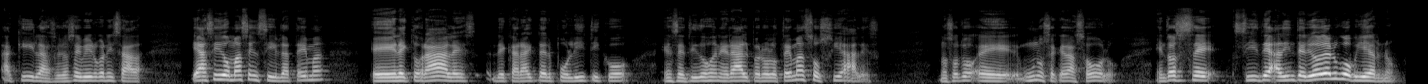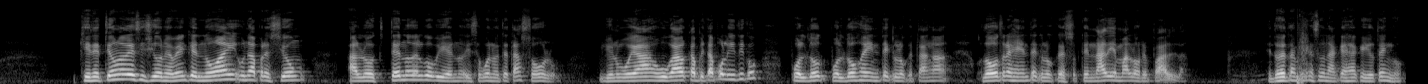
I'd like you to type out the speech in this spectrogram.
aquí, la sociedad civil organizada, ha sido más sensible a temas eh, electorales de carácter político en sentido general, pero los temas sociales, nosotros, eh, uno se queda solo. Entonces, si al interior del gobierno, quienes tienen las decisiones ven que no hay una presión a lo externo del gobierno, dice, bueno, este está solo. Yo no voy a jugar capital político por, por dos gente, que lo que están a, dos o tres gente que, lo que, que nadie más lo respalda. Entonces también es una queja que yo tengo.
